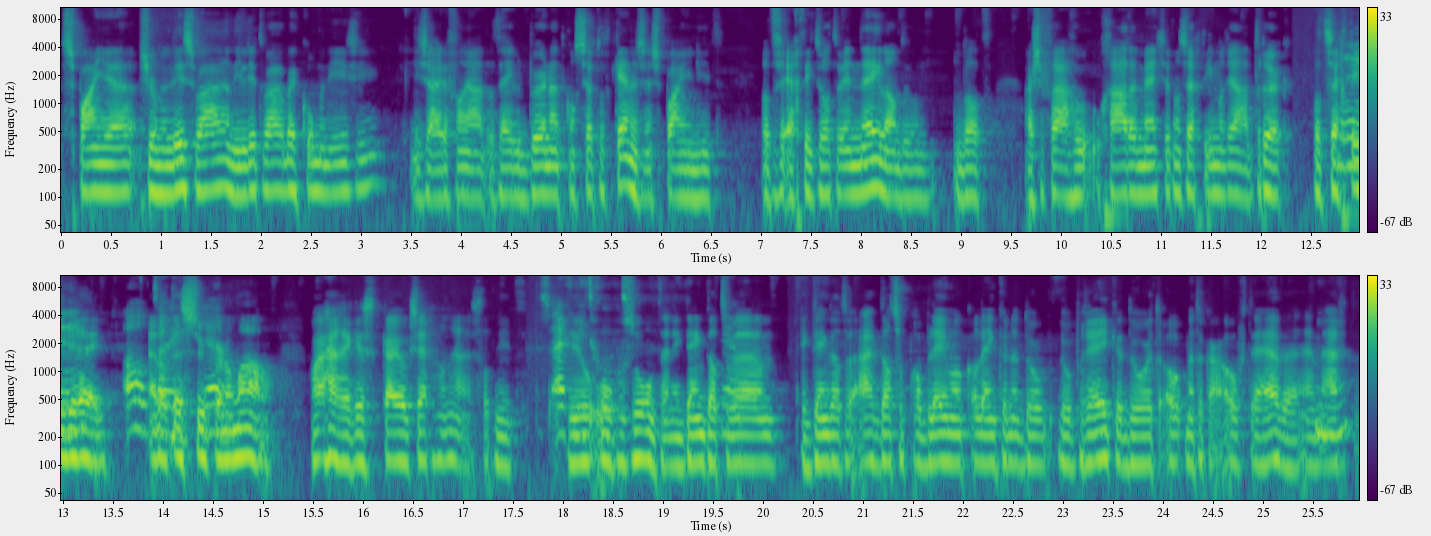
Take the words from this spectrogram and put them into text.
Spanje journalist waren en die lid waren bij Common Easy. Die zeiden van ja, dat hele burn-out concept, dat kennen ze in Spanje niet. Dat is echt iets wat we in Nederland doen. Omdat als je vraagt hoe, hoe gaat het met je, dan zegt iemand ja, druk. Dat zegt iedereen. Altijd, en dat is super normaal. Maar eigenlijk is, kan je ook zeggen van ja, is dat niet is heel niet ongezond. En ik denk dat we ik denk dat we eigenlijk dat soort problemen ook alleen kunnen door, doorbreken door het ook met elkaar over te hebben. En mm eigenlijk,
